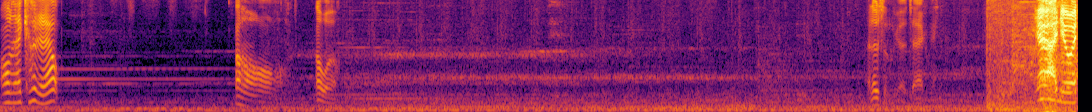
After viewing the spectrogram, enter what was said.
Oh, did I cut it out? Oh. Oh well. I know someone's gonna attack me. Yeah, I knew it!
